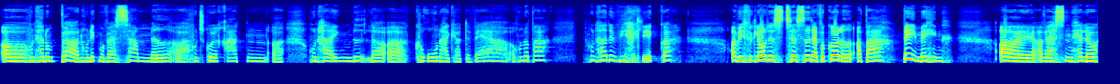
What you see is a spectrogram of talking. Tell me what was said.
og hun havde nogle børn, hun ikke må være sammen med, og hun skulle i retten, og hun havde ingen midler, og corona har gjort det værre, og hun var bare, hun havde det virkelig ikke godt. Og vi fik lov til, til at sidde der på gulvet og bare bede med hende, og, øh, og være sådan, hallo,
